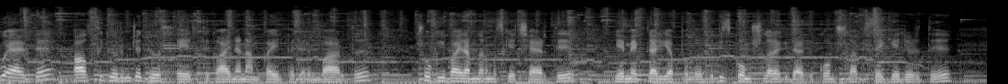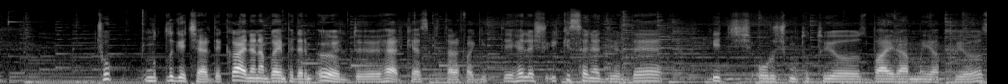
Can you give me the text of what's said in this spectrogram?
Bu evde altı görümce dört elti. Kaynanam, kayınpederim vardı. Çok iyi bayramlarımız geçerdi. Yemekler yapılırdı. Biz komşulara giderdik. Komşular bize gelirdi. Çok mutlu geçerdik. Kaynanam, kayınpederim öldü. Herkes bir tarafa gitti. Hele şu iki senedir de hiç oruç mu tutuyoruz, bayram mı yapıyoruz?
